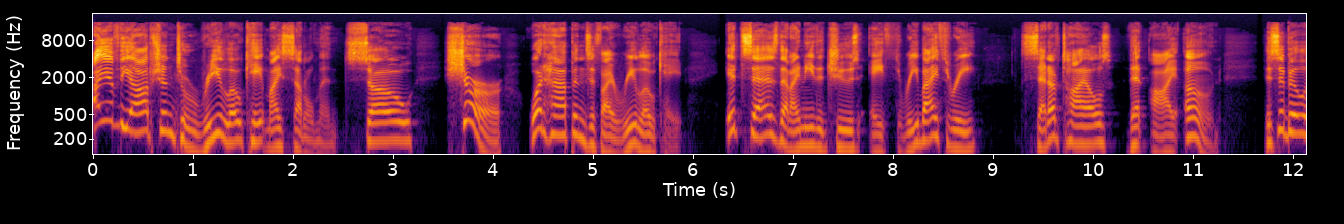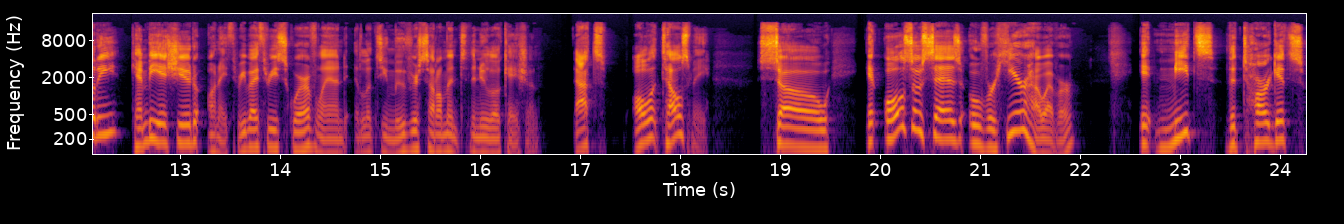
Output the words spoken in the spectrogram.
I have the option to relocate my settlement. So, sure, what happens if I relocate? It says that I need to choose a three by three set of tiles that I own. This ability can be issued on a 3x3 square of land. It lets you move your settlement to the new location. That's all it tells me. So it also says over here, however, it meets the target's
